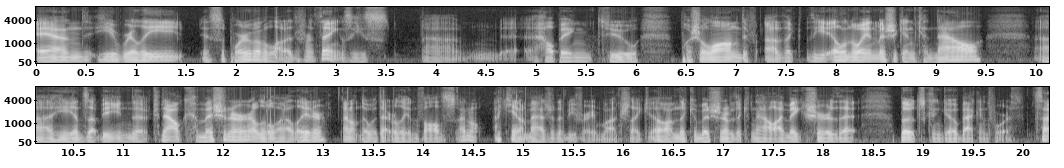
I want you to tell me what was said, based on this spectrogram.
and he really is supportive of a lot of different things. He's uh, helping to push along the, uh, the the Illinois and Michigan Canal. Uh, he ends up being the canal commissioner a little while later. I don't know what that really involves. I don't. I can't imagine it be very much. Like, oh, I'm the commissioner of the canal. I make sure that boats can go back and forth. So,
